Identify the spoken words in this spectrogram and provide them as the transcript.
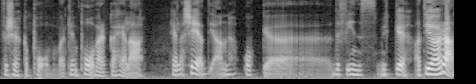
försöka på, verkligen påverka hela, hela kedjan. Och eh, det finns mycket att göra.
